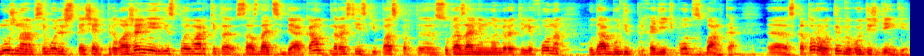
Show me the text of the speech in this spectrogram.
Нужно всего лишь скачать приложение из Play Market, создать себе аккаунт на российский паспорт э, с указанием номера телефона, куда будет приходить код с банка, э, с которого ты выводишь деньги.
